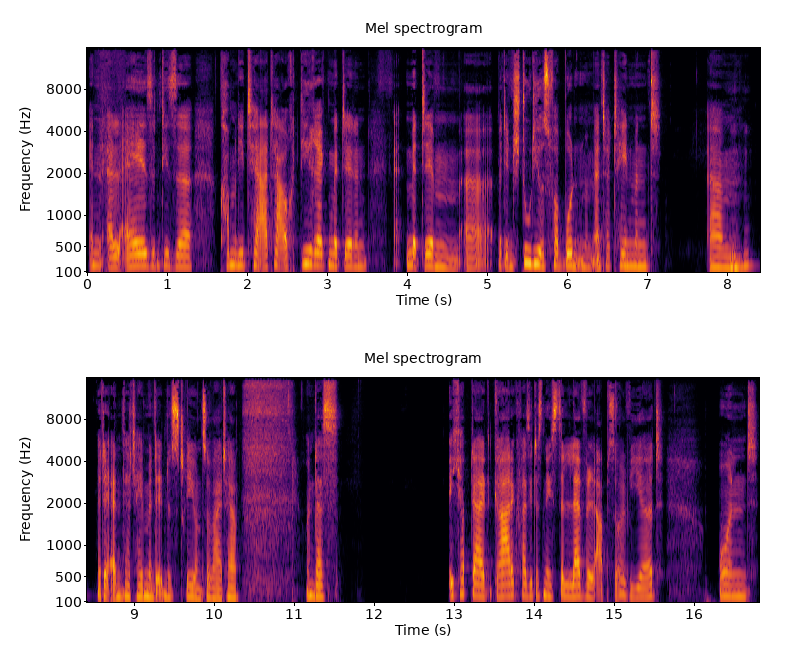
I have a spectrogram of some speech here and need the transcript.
in LA sind diese Comedy-Theater auch direkt mit den mit dem äh, mit den Studios verbunden, mit dem Entertainment, ähm, mhm. mit der Entertainment-Industrie und so weiter. Und das ich habe da gerade quasi das nächste Level absolviert und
